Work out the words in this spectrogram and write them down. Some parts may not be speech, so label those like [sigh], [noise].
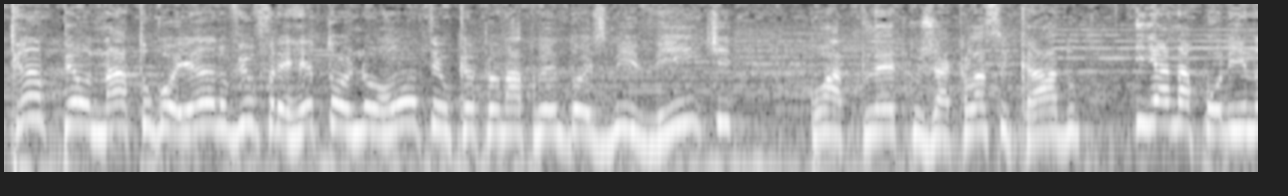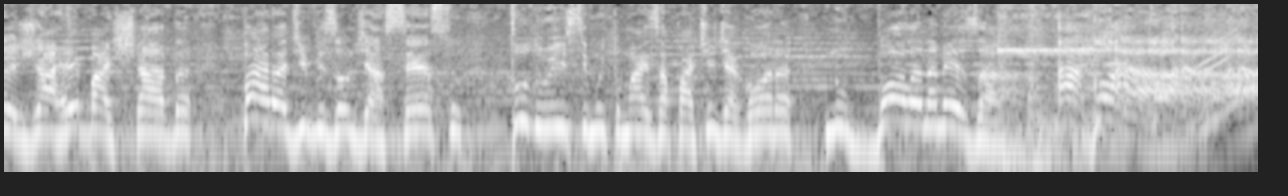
Campeonato Goiano, viu, Frei? Retornou ontem o Campeonato Goiano 2020, com o Atlético já classificado e a Napolina já rebaixada para a divisão de acesso. Tudo isso e muito mais a partir de agora no Bola na Mesa. Agora! agora!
